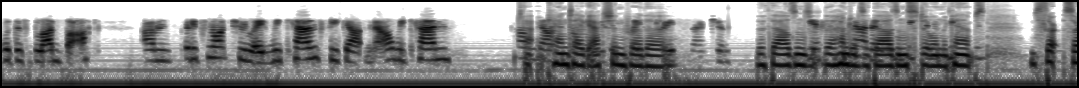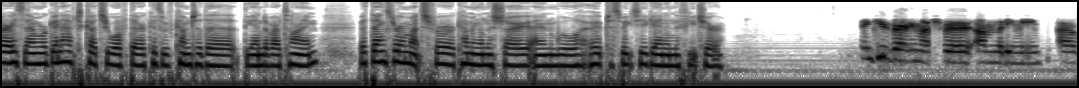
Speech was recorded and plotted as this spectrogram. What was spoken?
with this bloodbath. Um, but it's not too late. We can speak out now. We can Uh, can take action for the the thousands, Yes, the hundreds of thousands still in the camps. So, sorry, Sam. We're going to have to cut you off there because we've come to the the end of our time. But thanks very much for coming on the show, and we'll hope to speak to you again in the future. Thank you very much for um, letting me, uh,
